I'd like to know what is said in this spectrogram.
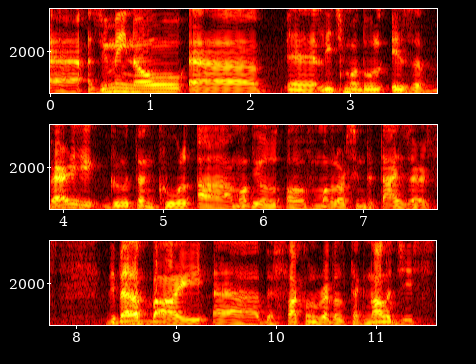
Uh, as you may know, uh, uh, Lich module is a very good and cool module of modular synthesizers developed by the Facon Rebel Technologies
